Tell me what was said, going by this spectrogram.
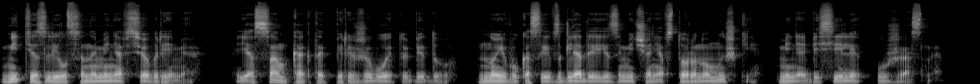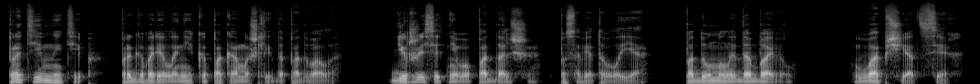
Митя злился на меня все время. Я сам как-то переживу эту беду, но его косые взгляды и замечания в сторону мышки меня бесили ужасно. «Противный тип», – проговорила Ника, пока мы шли до подвала. «Держись от него подальше», – посоветовал я. Подумал и добавил. «Вообще от всех».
